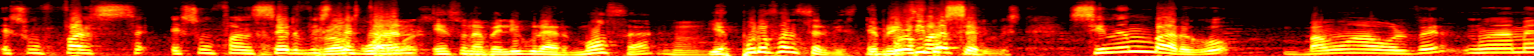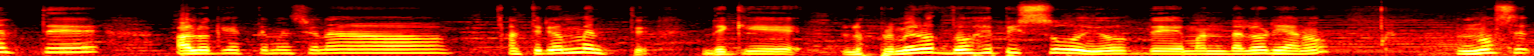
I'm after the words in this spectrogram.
es un, farse- es un fanservice de Rogue Star One Wars. es una película hermosa Mm. y es puro fanservice. De Es puro principio fanservice. Sin embargo, vamos a volver nuevamente a lo que te mencionaba anteriormente, de que los primeros dos episodios de Mandaloriano, no sé,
